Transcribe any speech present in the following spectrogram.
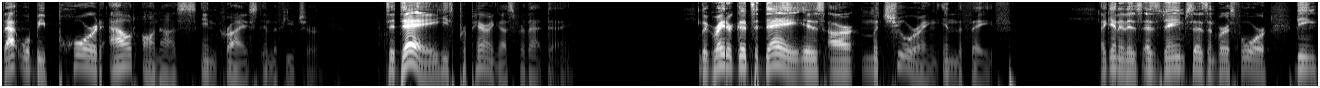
That will be poured out on us in Christ in the future. Today, he's preparing us for that day. The greater good today is our maturing in the faith. Again, it is, as James says in verse 4, being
